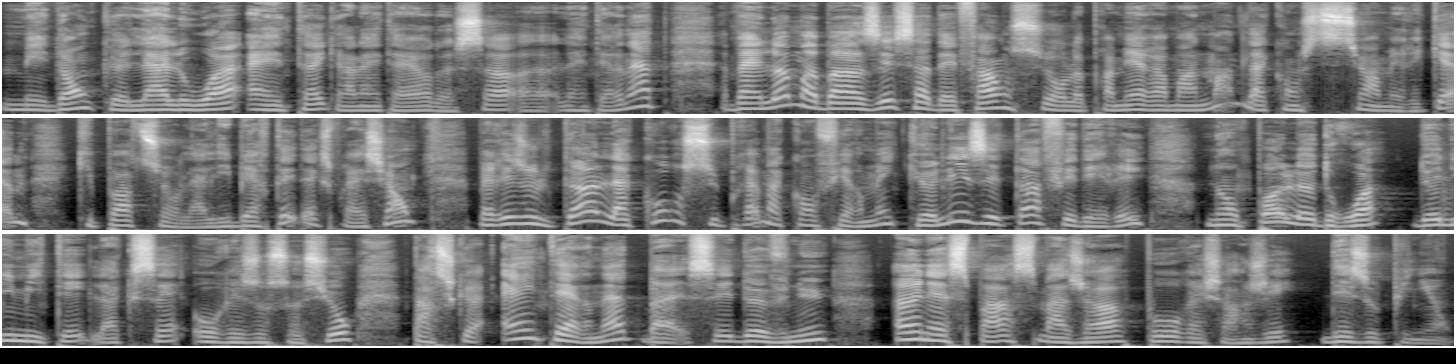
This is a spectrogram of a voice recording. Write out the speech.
mais donc la loi intègre à l'intérieur de ça euh, l'Internet. Ben, l'homme a basé sa défense sur le premier amendement de la Constitution américaine qui porte sur la liberté d'expression. Mais résultat, la Cour suprême a confirmé que les États fédérés n'ont pas le droit de limiter l'accès aux réseaux sociaux parce que Internet, ben, c'est devenu un espace majeur pour échanger des opinions.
